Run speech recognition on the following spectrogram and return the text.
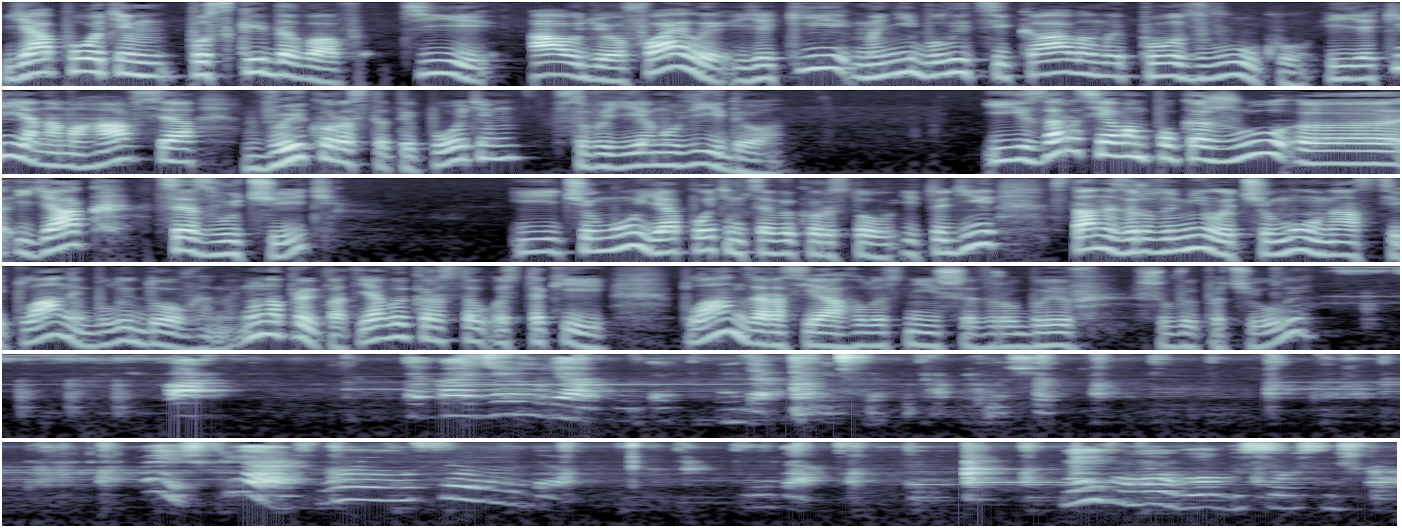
я потім поскидував ті аудіофайли, які мені були цікавими по звуку, і які я намагався використати потім в своєму відео. І зараз я вам покажу, е, як це звучить і чому я потім це використовую. І тоді стане зрозуміло, чому у нас ці плани були довгими. Ну, наприклад, я використав ось такий план. Зараз я голосніше зробив, щоб ви почули. Така земля Мені, по-моєму, було б цього сніжка.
